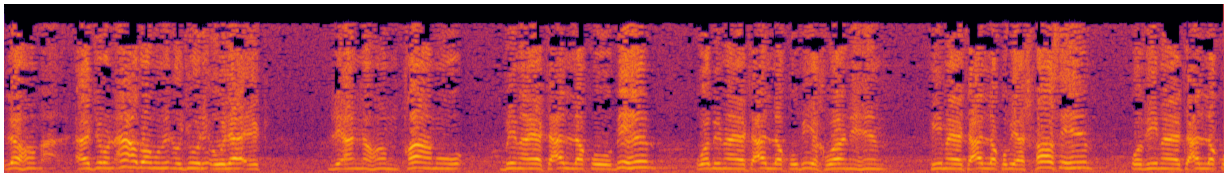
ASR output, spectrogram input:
لهم أجر أعظم من أجور أولئك. لأنهم قاموا بما يتعلق بهم وبما يتعلق بإخوانهم فيما يتعلق بأشخاصهم وفيما يتعلق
